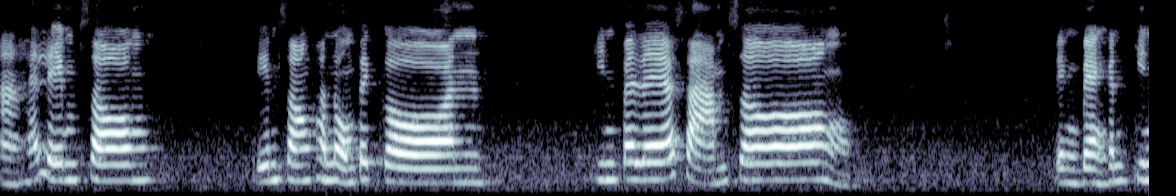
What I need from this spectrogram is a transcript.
อะให้เลมซองเลมซองขนมไปก่อน กินไปแล้วสามซอง แบ่งๆกันกิน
